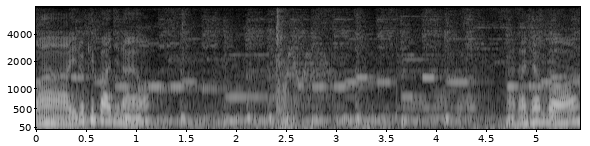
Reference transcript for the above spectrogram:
와 이렇게 빠지나요? 자 다시 한번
